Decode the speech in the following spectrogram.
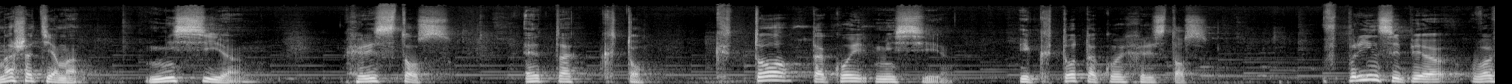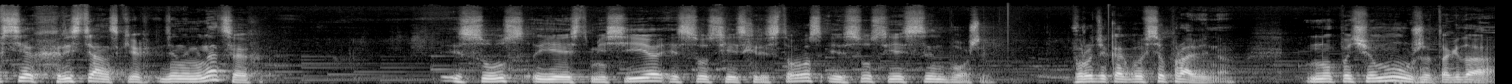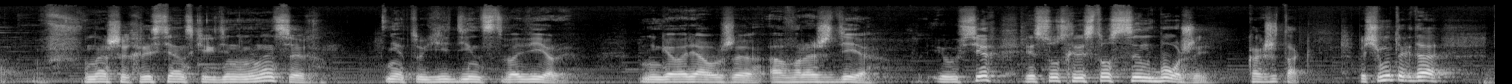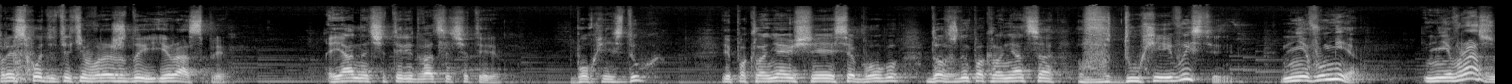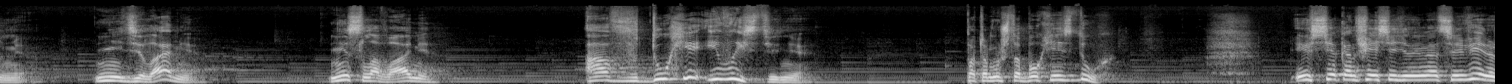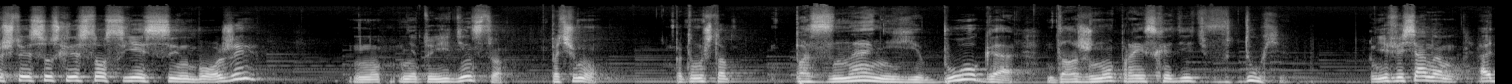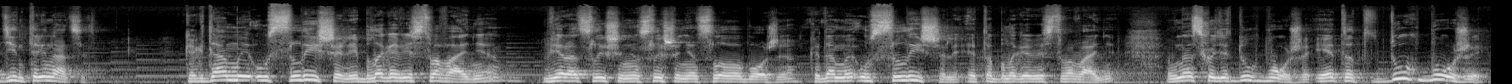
Наша тема Мессия, Христос – это кто? Кто такой Мессия? И кто такой Христос? В принципе, во всех христианских деноминациях Иисус есть Мессия, Иисус есть Христос, Иисус есть Сын Божий. Вроде как бы все правильно – но почему же тогда в наших христианских деноминациях нет единства веры, не говоря уже о вражде? И у всех Иисус Христос Сын Божий. Как же так? Почему тогда происходят эти вражды и распри? Иоанна 4,24. Бог есть Дух, и поклоняющиеся Богу должны поклоняться в Духе и в истине – не в уме, не в разуме, не делами, не словами, а в духе и в истине. Потому что Бог есть дух. И все конфессии и деноминации верят, что Иисус Христос есть Сын Божий, но нету единства. Почему? Потому что познание Бога должно происходить в духе. Ефесянам 1.13. Когда мы услышали благовествование, вера от слышания, слышание от Слова Божия, когда мы услышали это благовествование, в нас ходит Дух Божий, и этот Дух Божий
